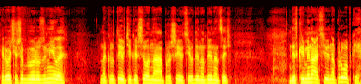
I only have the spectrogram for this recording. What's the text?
Коротше, щоб ви розуміли, накрутив тільки що на прошивці 1.11 дискримінацію на пробки.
